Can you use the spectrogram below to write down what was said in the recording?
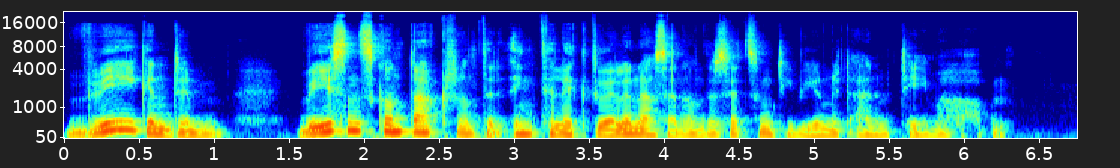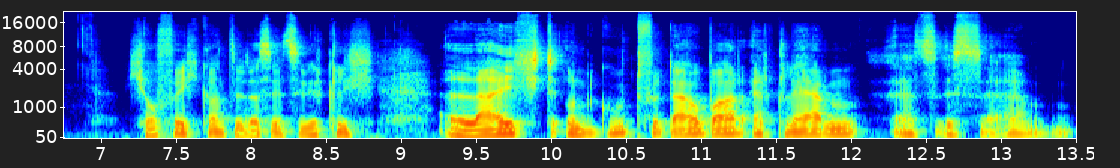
wegen dem Wesenskontakt und der intellektuellen Auseinandersetzung, die wir mit einem Thema haben. Ich hoffe, ich konnte das jetzt wirklich leicht und gut verdaubar erklären. Es ist ähm,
